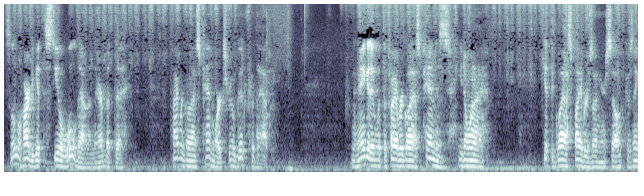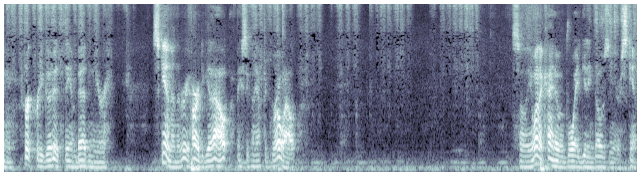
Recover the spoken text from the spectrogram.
it's a little hard to get the steel wool down in there, but the fiberglass pen works real good for that. The negative with the fiberglass pen is you don't want to get the glass fibers on yourself because they can hurt pretty good if they embed in your skin and they're very hard to get out. Basically have to grow out. So you want to kind of avoid getting those in your skin.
